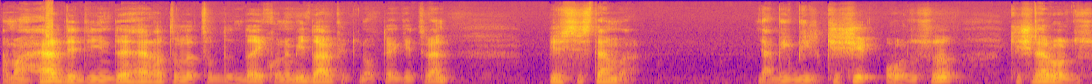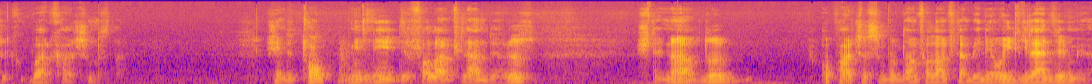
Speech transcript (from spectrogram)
ama her dediğinde, her hatırlatıldığında ekonomiyi daha kötü noktaya getiren bir sistem var. Yani bir, bir kişi ordusu, kişiler ordusu var karşımızda. Şimdi tok millidir falan filan diyoruz. İşte ne oldu? O parçası buradan falan filan. Beni o ilgilendirmiyor.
